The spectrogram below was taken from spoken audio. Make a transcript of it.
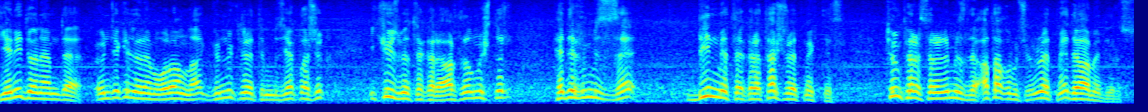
yeni dönemde önceki döneme oranla günlük üretimimiz yaklaşık 200 metrekare artırılmıştır. Hedefimiz ise 1000 metrekare taş üretmektir. Tüm personelimizle Atakum için üretmeye devam ediyoruz.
